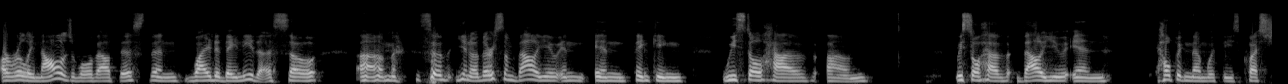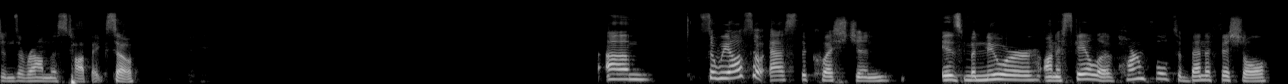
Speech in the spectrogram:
are really knowledgeable about this, then why did they need us? So, um, so, you know, there's some value in, in thinking we still have, um, we still have value in helping them with these questions around this topic. So, um, so we also asked the question, is manure on a scale of harmful to beneficial?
